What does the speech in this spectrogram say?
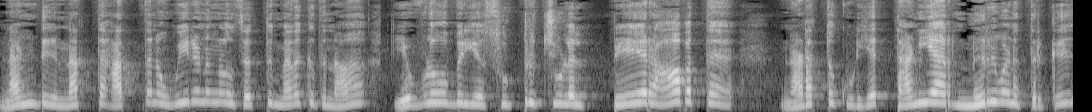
நண்டு நத்தை அத்தனை உயிரினங்களும் செத்து மிதக்குதுன்னா எவ்வளோ பெரிய சுற்றுச்சூழல் பேராபத்தை நடத்தக்கூடிய தனியார் நிறுவனத்திற்கு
